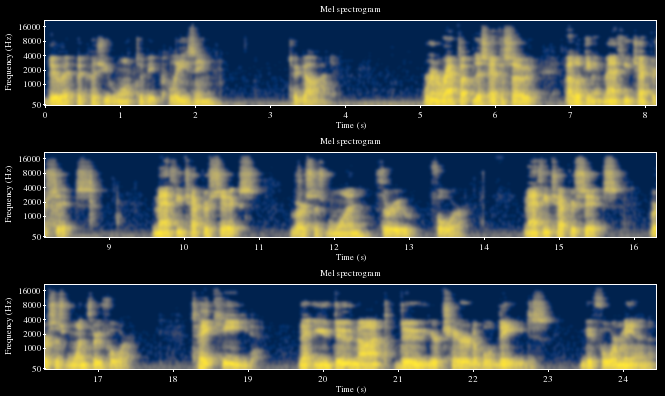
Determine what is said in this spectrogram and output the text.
Do it because you want to be pleasing to God. We're going to wrap up this episode by looking at Matthew chapter 6. Matthew chapter 6, verses 1 through 4. Matthew chapter 6, verses 1 through 4. Take heed that you do not do your charitable deeds before men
